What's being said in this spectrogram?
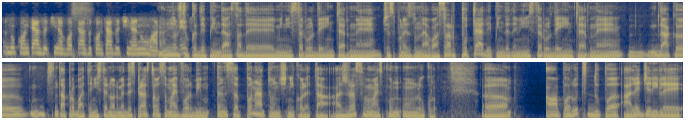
nu contează cine votează, contează cine numără. Nu știți? știu cât depinde asta de Ministerul de Interne, ce spuneți dumneavoastră. Ar putea depinde de Ministerul de Interne dacă sunt aprobate niște norme. Despre asta o să mai vorbim. Însă până atunci, Nicoleta, aș vrea să vă mai spun un lucru. Uh, au apărut după alegerile,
